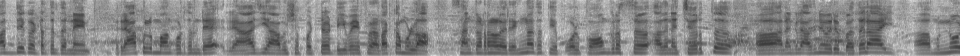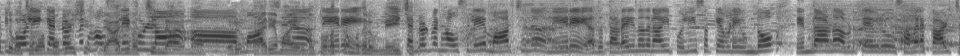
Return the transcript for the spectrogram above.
ആദ്യഘട്ടത്തിൽ തന്നെ രാഹുൽ മാങ്കൂട്ടത്തിന്റെ രാജി ആവശ്യപ്പെട്ട് ഡിവൈഎഫ് അടക്കമുള്ള സംഘടനകൾ രംഗത്തെത്തിയപ്പോൾ കോൺഗ്രസ് അതിനെ ചേർത്ത് ആ, അല്ലെങ്കിൽ അതിനെ ഒരു ബദലായി മുന്നോട്ട് ഇപ്പോൾ ഈ വെച്ചത് മുകേഷ് കന്റോൺമെന്റ് രാജി ഹൌസിലേക്കുള്ള വച്ചില്ല എന്ന ഒരു കാര്യമായിരുന്നു തുടക്കം മുതൽ ഉന്നയിച്ചത്. കന്റോൺമെന്റ് ഹൌസിലെ മാർച്ചിന് നേരെ അത് തടയുന്നതിനായി പോലീസൊക്കെ അവിടെ ഉണ്ടോ? എന്താണ് അവിടുത്തെ ഒരു സമര കാഴ്ച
